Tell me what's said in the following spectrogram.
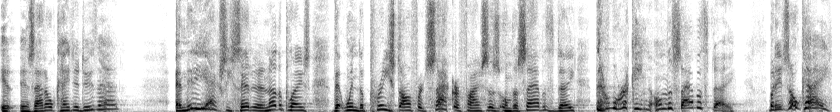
Is, that okay to do that? And then he actually said in another place that when the priest offered sacrifices on the Sabbath day, they're working on the Sabbath day. But it's okay.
